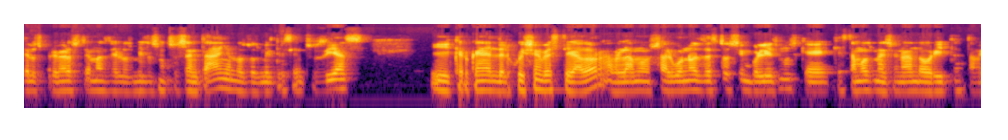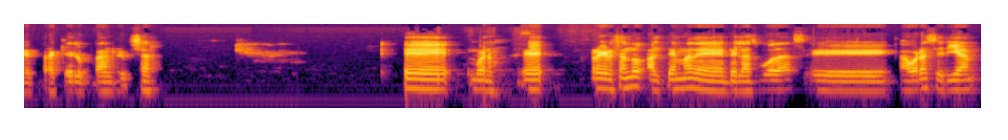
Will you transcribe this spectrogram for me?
los primeros temas de los 1260 años, los 2300 días, y creo que en el del juicio investigador hablamos algunos de estos simbolismos que, estamos mencionando ahorita también para que lo puedan revisar. Eh, bueno, eh, regresando al tema de, las bodas, eh, ahora sería,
